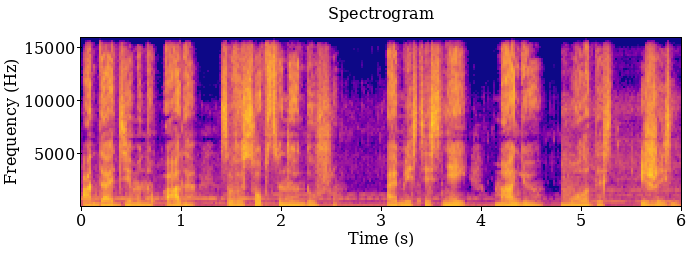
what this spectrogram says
отдать демону ада свою собственную душу, а вместе с ней магию, молодость и жизнь.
